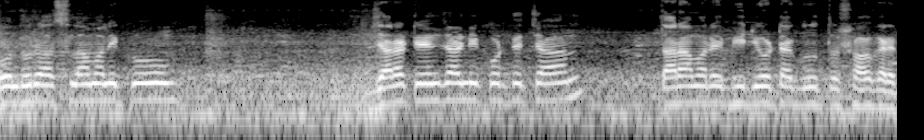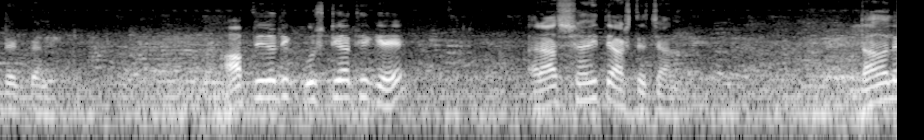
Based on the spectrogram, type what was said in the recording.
বন্ধুরা, আসসালামু আলাইকুম। যারা ট্রেন জার্নি করতে চান, তারা আমার এই ভিডিওটা গুরুত্ব সহকারে দেখবেন। আপনি যদি কুষ্টিয়া থেকে রাজশাহীতে আসতে চান, তাহলে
